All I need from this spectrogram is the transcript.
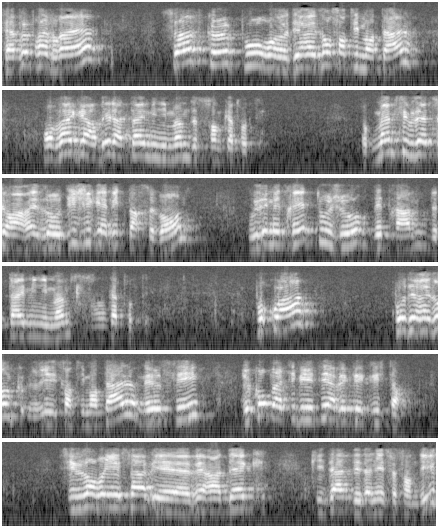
C'est à peu près vrai, sauf que pour euh, des raisons sentimentales, on va garder la taille minimum de 64 octets. Donc même si vous êtes sur un réseau 10 gigabits par seconde, vous émettrez toujours des trames de taille minimum 64 octets. Pourquoi? Pour des raisons, je dis sentimentales, mais aussi de compatibilité avec l'existant. Si vous envoyez ça vers un deck qui date des années 70,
